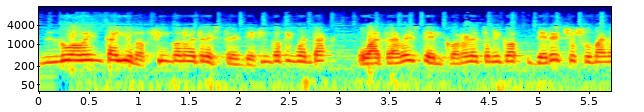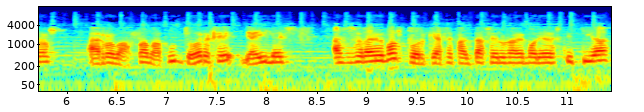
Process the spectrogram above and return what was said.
91 593 3550 o a través del correo electrónico derechoshumanos@fama.org y ahí les asesoraremos porque hace falta hacer una memoria descriptiva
